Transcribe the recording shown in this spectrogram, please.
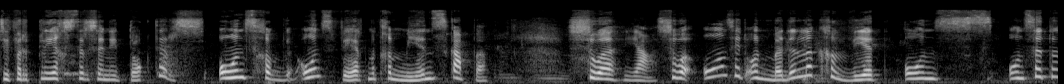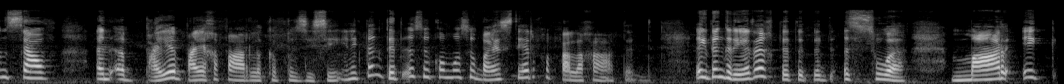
die verpleegsters en die dokters. Ons ons werk met gemeenskappe. So ja, so ons het onmiddellik geweet ons ons sit onsself in 'n baie baie gevaarlike posisie en ek dink dit is hoekom ons so baie sterfgevalle gehad het. Ek dink regtig dit, dit dit is so. Maar ek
